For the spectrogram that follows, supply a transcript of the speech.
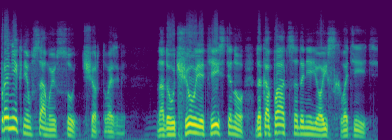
проникнем в самую суть, черт возьми. Надо учуять истину, докопаться до нее и схватить.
